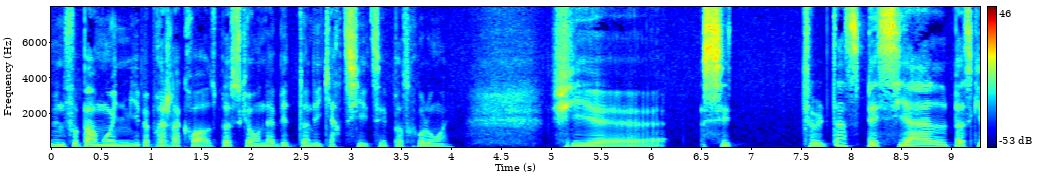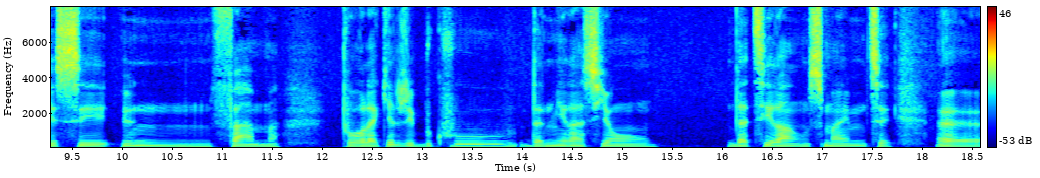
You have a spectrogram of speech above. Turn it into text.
une fois par mois et demi à peu près, je la croise parce qu'on habite dans des quartiers, tu sais, pas trop loin. Puis euh, c'est tout le temps spécial parce que c'est une femme pour laquelle j'ai beaucoup d'admiration, d'attirance même. Tu sais. Euh,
